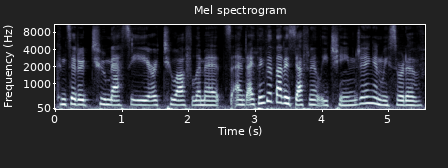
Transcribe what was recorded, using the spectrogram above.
considered too messy or too off limits. And I think that that is definitely changing, and we sort of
